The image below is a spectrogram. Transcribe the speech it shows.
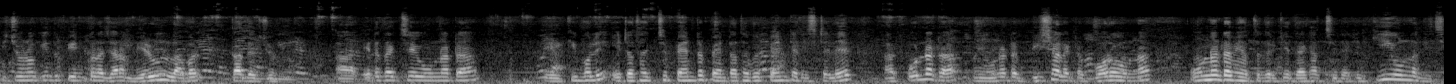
পিছনেও কিন্তু প্রিন্ট করা যারা মেরুন লাভার তাদের জন্য। আর এটা থাকছে ওড়নাটা এই কি বলি? এটা থাকছে প্যান্টটা প্যান্টটা থাকবে প্যান্ট কাট স্টাইলের আর ওড়নাটা মানে ওড়নাটা বিশাল একটা বড় ওড়না। ওড়নাটা আমি আপনাদেরকে দেখাচ্ছি, দেখেন কি ওড়না দিচ্ছি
